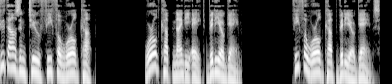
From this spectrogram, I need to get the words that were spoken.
2002 FIFA World Cup. World Cup 98 video game. FIFA World Cup video games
